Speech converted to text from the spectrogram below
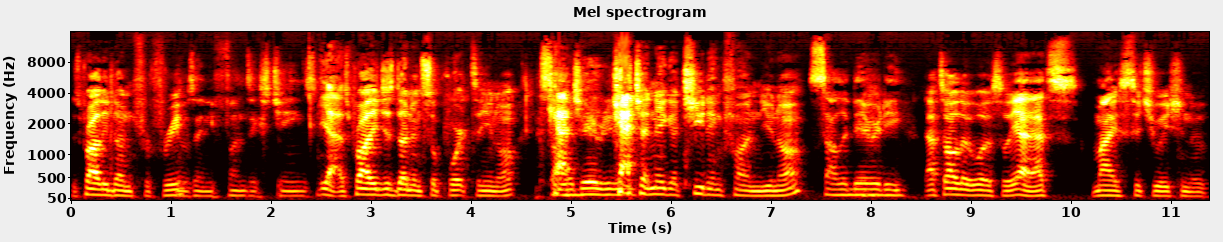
it's probably done for If free. there was any funds exchanged. Yeah, it's probably just done in support to you know catch catch a nigga cheating fund. You know. Solidarity. That's all it was. So yeah, that's my situation of,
